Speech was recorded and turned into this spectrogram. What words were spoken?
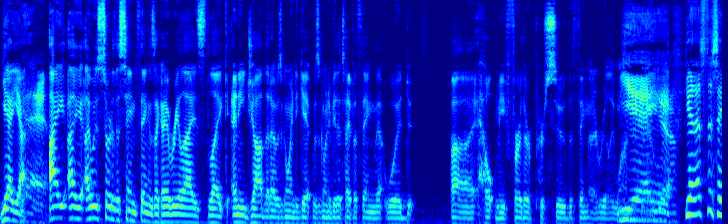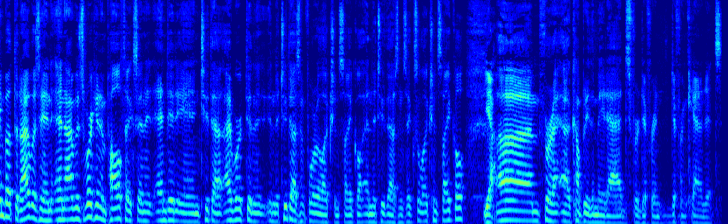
Yeah, yeah. Yeah. I, I, I was sort of the same thing as like I realized like any job that I was going to get was going to be the type of thing that would uh, help me further pursue the thing that I really wanted. Yeah, yeah, yeah, Yeah. yeah. That's the same boat that I was in, and I was working in politics, and it ended in 2000. I worked in the, in the 2004 election cycle and the 2006 election cycle. Yeah. um, for a, a company that made ads for different different candidates,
